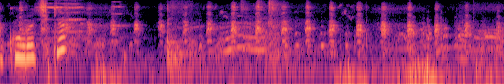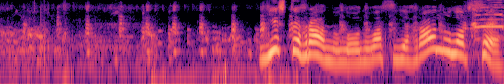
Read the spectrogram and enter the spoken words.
У курочки. Їжте гранулу, у вас є гранула, все.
